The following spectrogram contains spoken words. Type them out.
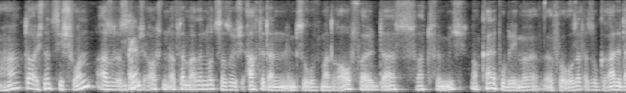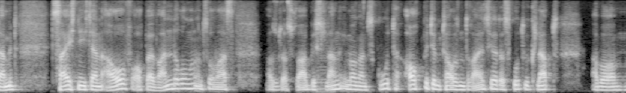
Aha, doch, ich nutze die schon. Also das okay. habe ich auch schon öfter mal genutzt. Also ich achte dann im Zuruf mal drauf, weil das hat für mich noch keine Probleme äh, verursacht. Also gerade damit zeichne ich dann auf, auch bei Wanderungen und sowas. Also das war bislang immer ganz gut. Auch mit dem 1030 hat das gut geklappt. Aber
